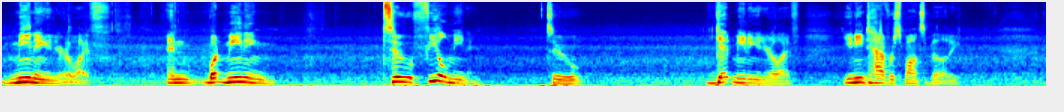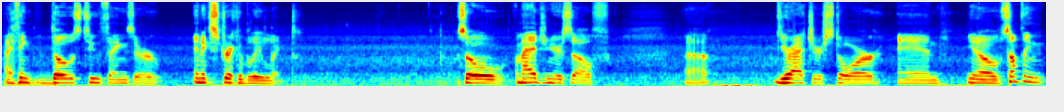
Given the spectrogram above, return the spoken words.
meaning in your life. And what meaning to feel meaning to get meaning in your life, you need to have responsibility. I think those two things are inextricably linked. So imagine yourself, uh, you're at your store, and you know something.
